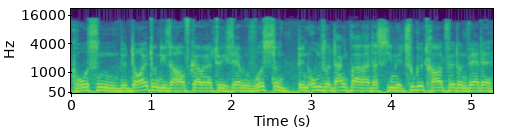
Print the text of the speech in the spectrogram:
großen Bedeutung dieser Aufgabe natürlich sehr bewusst und bin umso dankbarer, dass sie mir zugetraut wird und werde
